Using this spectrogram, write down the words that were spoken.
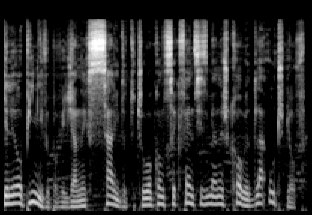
Wiele opinii wypowiedzianych z sali dotyczyło konsekwencji zmiany szkoły dla uczniów.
